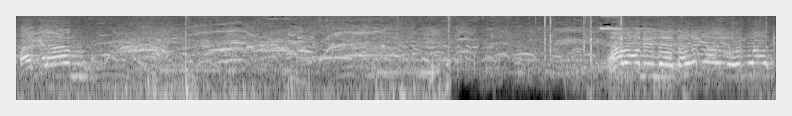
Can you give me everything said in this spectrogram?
Pagelang. Avamind Davariyavin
